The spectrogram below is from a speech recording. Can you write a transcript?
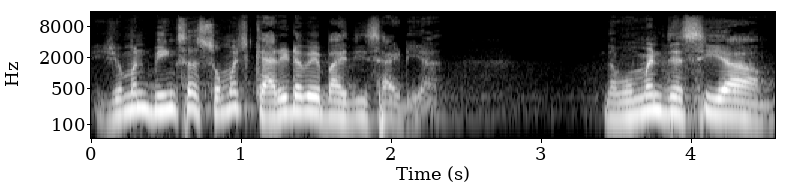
human beings are so much carried away by these ideas. The moment they see a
